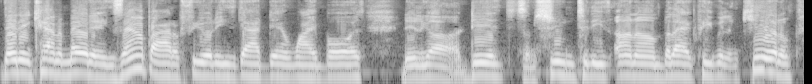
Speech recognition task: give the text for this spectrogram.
they didn't kind of made an example out of a few of these goddamn white boys that uh, did some shooting to these unarmed black people and killed them.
